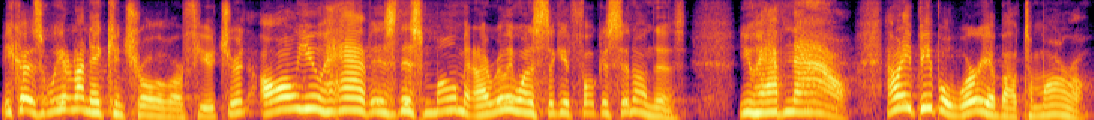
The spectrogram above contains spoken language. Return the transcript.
Because we are not in control of our future. All you have is this moment. I really want us to get focused in on this. You have now. How many people worry about tomorrow?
